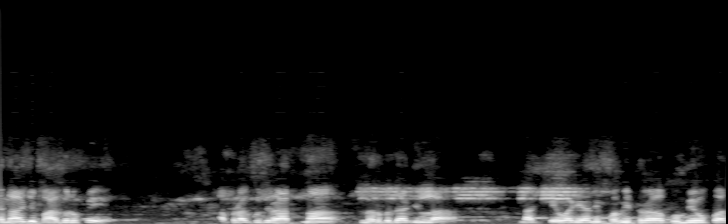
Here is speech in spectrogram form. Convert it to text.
એના જ ભાગરૂપે આપણા ગુજરાતના નર્મદા જિલ્લાના કેવડિયાની પવિત્ર ભૂમિ ઉપર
